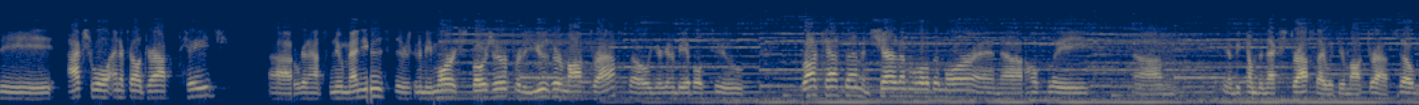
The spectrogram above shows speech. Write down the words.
the actual NFL draft page. Uh, we're going to have some new menus. There's going to be more exposure for the user mock draft, so you're going to be able to broadcast them and share them a little bit more, and uh, hopefully, um, you know, become the next draft site with your mock draft. So,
